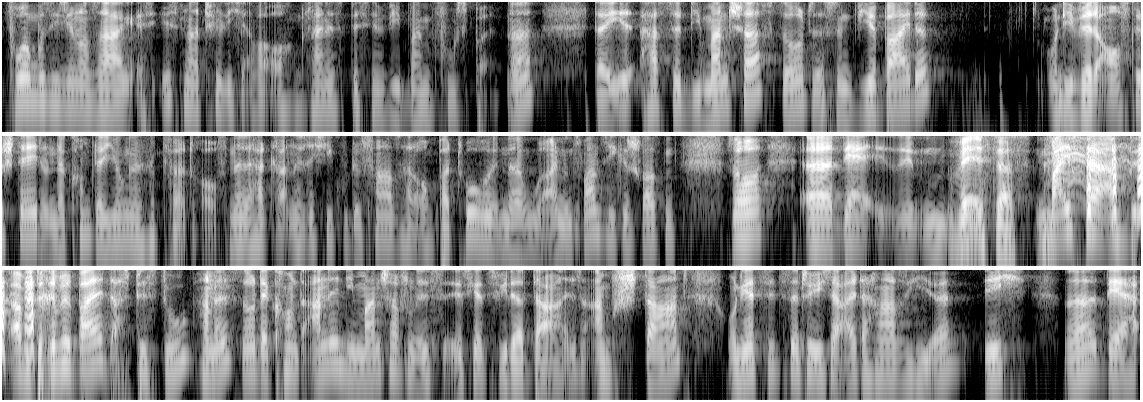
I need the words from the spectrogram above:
Vorher muss ich dir noch sagen, es ist natürlich aber auch ein kleines bisschen wie beim Fußball. Ne? Da hast du die Mannschaft, so, das sind wir beide. Und die wird aufgestellt und da kommt der junge Hüpfer drauf. Ne? Der hat gerade eine richtig gute Phase, hat auch ein paar Tore in der U21 geschossen. So, äh, der äh, Wer ist das? Meister am, am Dribbelball, das bist du, Hannes. So, der kommt an in die Mannschaft und ist, ist jetzt wieder da, ist am Start. Und jetzt sitzt natürlich der alte Hase hier, ich. Ne, der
